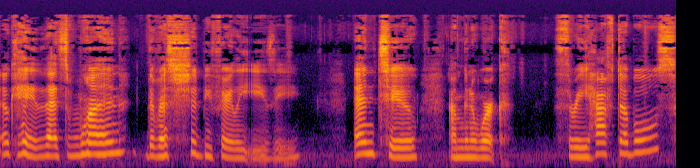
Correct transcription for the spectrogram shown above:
Okay, that's one. The rest should be fairly easy. And two, I'm going to work three half doubles.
